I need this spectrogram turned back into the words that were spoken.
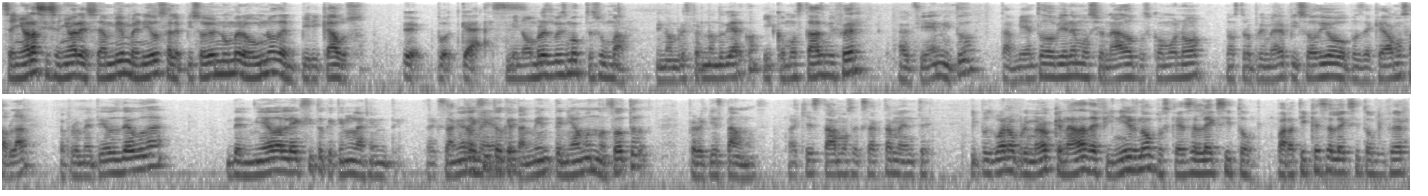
Señoras y señores, sean bienvenidos al episodio número uno de Empiricaus. Eh, podcast. Mi nombre es Luis Moctezuma. Mi nombre es Fernando Viarco. ¿Y cómo estás, mi Fer? Al 100, ¿y tú? También todo bien emocionado, pues cómo no. Nuestro primer episodio, pues de qué vamos a hablar. Lo prometido es deuda del miedo al éxito que tiene la gente. Exactamente. El éxito que también teníamos nosotros, pero aquí estamos. Aquí estamos, exactamente. Y pues bueno, primero que nada definir, ¿no? Pues qué es el éxito. Para ti, ¿qué es el éxito, mi Fer?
